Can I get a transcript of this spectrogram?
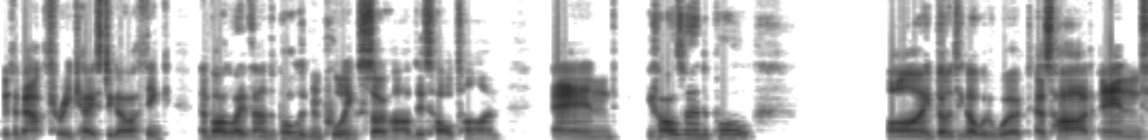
with about three Ks to go, I think. And by the way, Van der Poel had been pulling so hard this whole time. And if I was Van der Poel, I don't think I would have worked as hard. And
